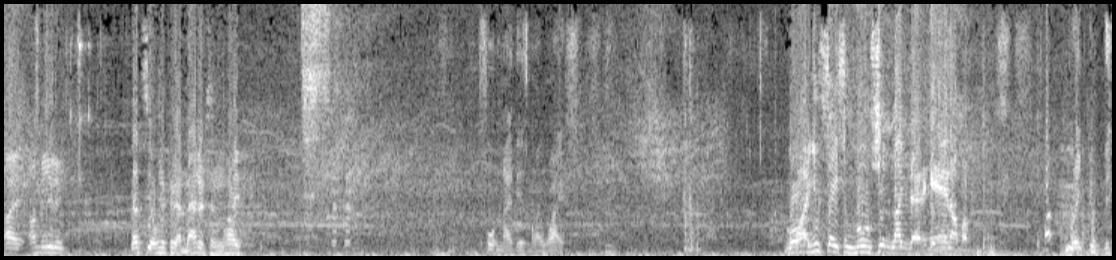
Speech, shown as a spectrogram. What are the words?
Alright, I'm eating. That's the only thing that matters in life. Fortnite is my wife. Boy, you say some bullshit like that again, I'm a. Break your dick.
